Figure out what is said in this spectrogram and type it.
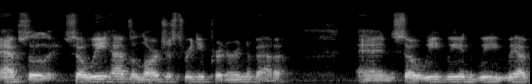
Absolutely. So we have the largest 3D printer in Nevada. And so we we we we have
